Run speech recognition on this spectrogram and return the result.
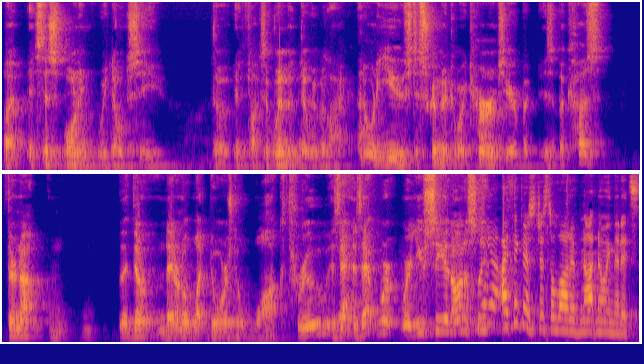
But it's disappointing we don't see the influx of women that we would like. I don't want to use discriminatory terms here, but is it because they're not they don't they don't know what doors to walk through? Is that Yeah. is that where, where you see it honestly? Yeah, I think there's just a lot of not knowing that it's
